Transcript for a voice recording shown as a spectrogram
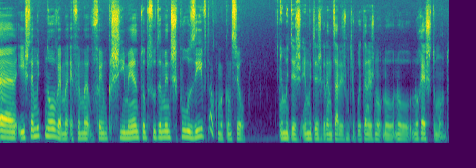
Uh, isto é muito novo, é uma, é, foi, uma, foi um crescimento absolutamente explosivo, tal como aconteceu em muitas, em muitas grandes áreas metropolitanas no, no, no, no resto do mundo.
